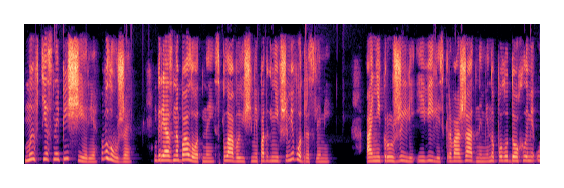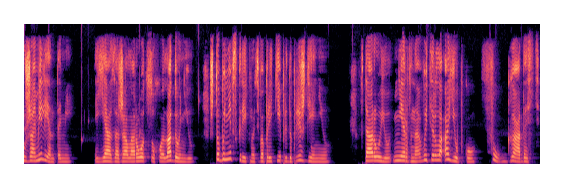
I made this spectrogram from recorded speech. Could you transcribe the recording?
Мы в тесной пещере, в луже. Грязно-болотной, с плавающими подгнившими водорослями. Они кружили и вились кровожадными, но полудохлыми ужами-лентами. Я зажала рот сухой ладонью, чтобы не вскрикнуть вопреки предупреждению. Вторую нервно вытерла о юбку. Фу, гадость!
